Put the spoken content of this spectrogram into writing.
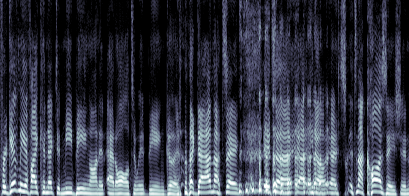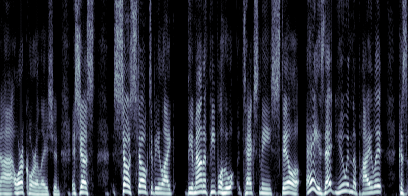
forgive me if I connected me being on it at all to it being good. like that, I'm not saying it's uh, uh you know it's it's not causation uh, or correlation. It's just so stoked to be like the amount of people who text me still, hey, is that you in the pilot? Because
